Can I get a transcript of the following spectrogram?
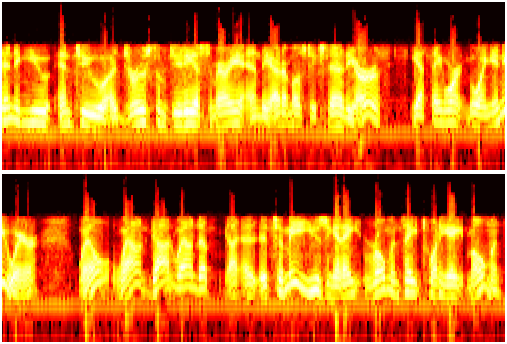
sending you into uh, Jerusalem, Judea, Samaria, and the uttermost extent of the earth," yet they weren't going anywhere. Well, wound, God wound up, uh, uh, to me, using an eight, Romans eight twenty eight moment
